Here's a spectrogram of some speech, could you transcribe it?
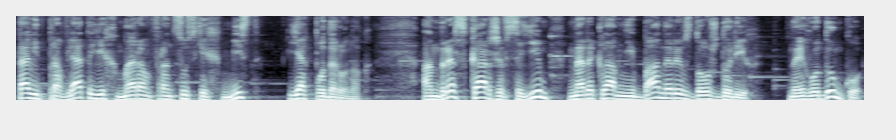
та відправляти їх мерам французьких міст як подарунок. Андре скаржився їм на рекламні банери вздовж доріг. На його думку,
